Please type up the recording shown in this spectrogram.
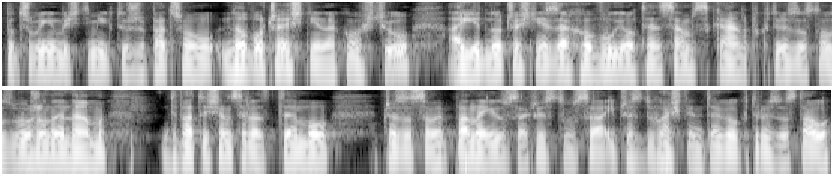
potrzebujemy być tymi, którzy patrzą nowocześnie na Kościół, a jednocześnie zachowują ten sam skarb, który został złożony nam 2000 lat temu przez osobę Pana Jezusa Chrystusa i przez Ducha Świętego, który został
